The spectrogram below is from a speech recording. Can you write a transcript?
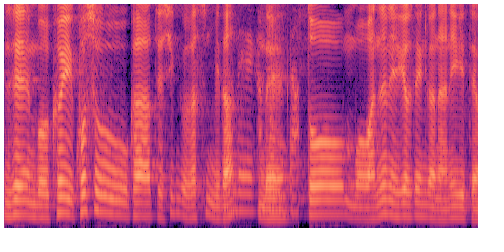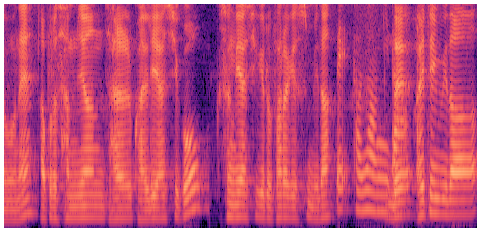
이제 뭐 거의 고수가 되신 것 같습니다. 아, 네, 감사합니다. 또뭐 완전히 해결된 건 아니기 때문에 앞으로 3년 잘 관리하시고 승리하시기를 바라겠습니다. 네, 감사합니다. 네, 화이팅입니다.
